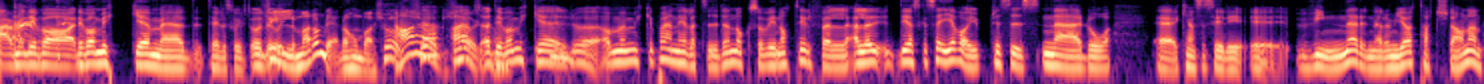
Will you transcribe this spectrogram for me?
Nej, men det var, det var mycket med Taylor Swift. Och Filmar de det? Där hon bara kör, Ja, kör, ja, kör. ja, det var mycket, var, ja, men mycket på henne hela tiden också vid något tillfälle. Eller det jag ska säga var ju precis när då eh, Kansas City eh, vinner, när de gör touchdownen,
